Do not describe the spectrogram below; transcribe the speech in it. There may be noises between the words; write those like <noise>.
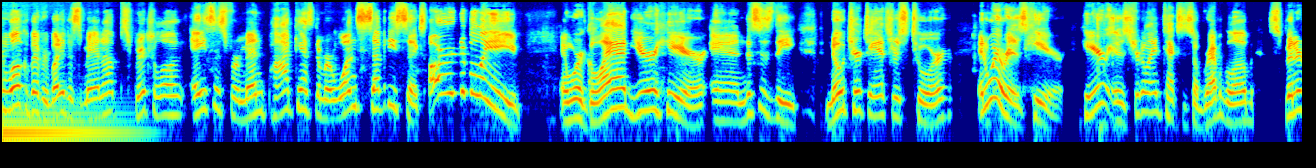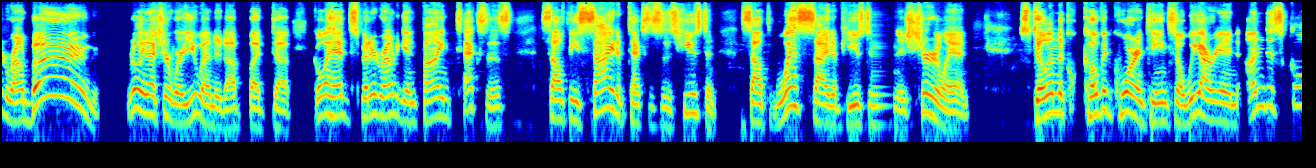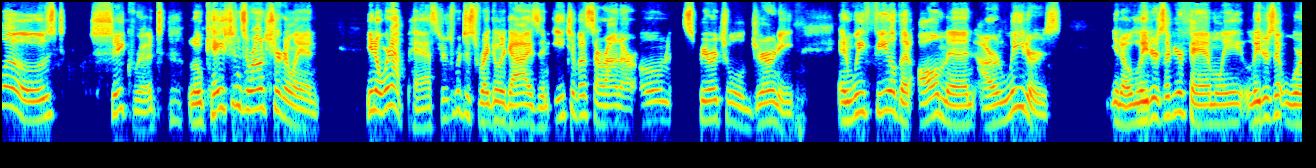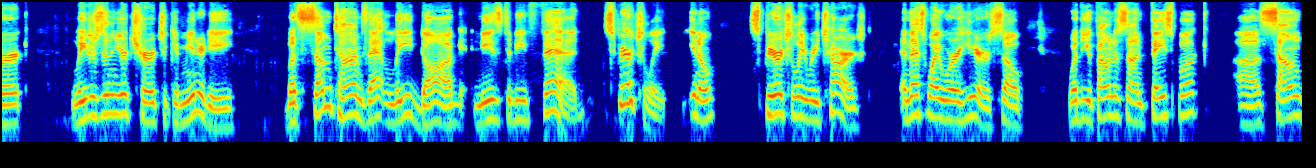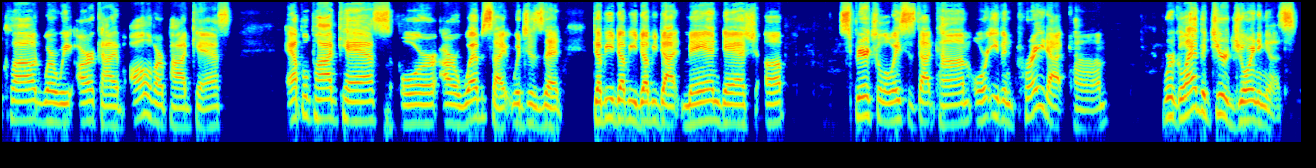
And welcome, everybody. This is Man Up Spiritual Oasis for Men podcast number 176. Hard to believe. And we're glad you're here. And this is the No Church Answers tour. And where is here? Here is Sugarland, Texas. So grab a globe, spin it around, bang! Really not sure where you ended up, but uh, go ahead, spin it around again. Find Texas. Southeast side of Texas is Houston. Southwest side of Houston is Sugarland still in the COVID quarantine. So we are in undisclosed secret locations around Sugarland. You know, we're not pastors, we're just regular guys, and each of us are on our own spiritual journey. And we feel that all men are leaders, you know, leaders of your family, leaders at work, leaders in your church and community. But sometimes that lead dog needs to be fed spiritually, you know, spiritually recharged. And that's why we're here. So, whether you found us on Facebook, uh, SoundCloud, where we archive all of our podcasts, Apple Podcasts, or our website, which is at www.man up or even pray.com. We're glad that you're joining us.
